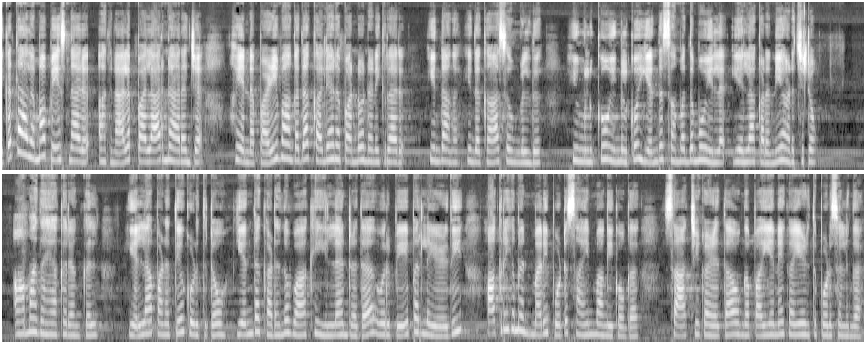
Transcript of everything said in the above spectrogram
எகத்தாளமாக பேசினாரு. அதனால பலார்னு அரைஞ்சேன். என்னை பழி வாங்க தான் கல்யாணம் பண்ணணும்னு நினைக்கிறாரு. இந்தாங்க இந்த காசு உங்களுது. இவங்களுக்கும் எங்களுக்கும் எந்த சம்மந்தமும் இல்லை. எல்லா கடனையும் அடைச்சிட்டோம். ஆமாம் தயாகர் அங்கிள் எல்லா பணத்தையும் கொடுத்துட்டோம் எந்த கடனும் பாக்கி இல்லைன்றத ஒரு பேப்பரில் எழுதி அக்ரிமெண்ட் மாதிரி போட்டு சைன் வாங்கிக்கோங்க. சாட்சி கழுத்தா உங்கள் பையனே கையெழுத்து போட சொல்லுங்கள்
